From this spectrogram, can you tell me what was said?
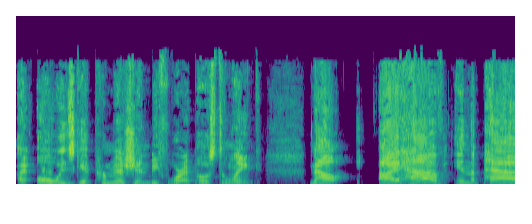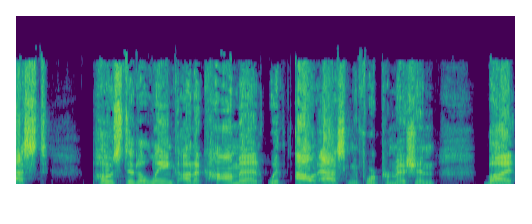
I always get permission before I post a link. Now, I have in the past posted a link on a comment without asking for permission, but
